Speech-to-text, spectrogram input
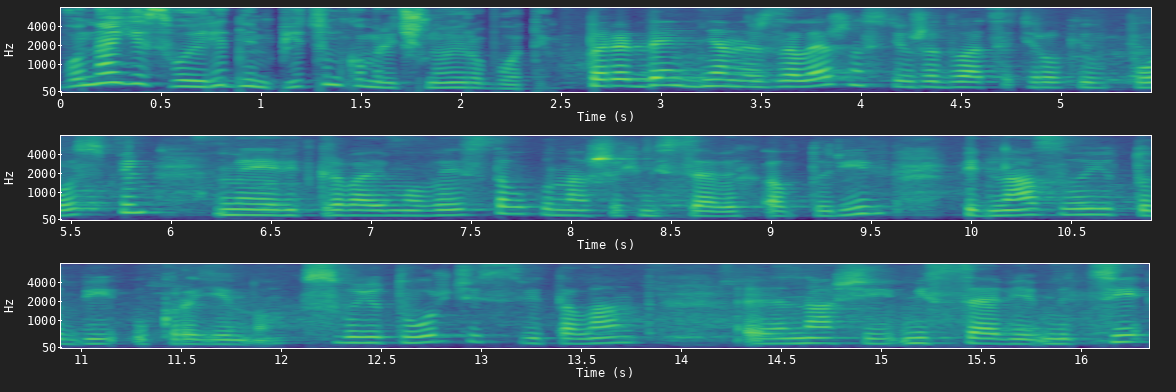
Вона є своєрідним підсумком річної роботи. Переддень Дня Незалежності вже 20 років поспіль. Ми відкриваємо виставку наших місцевих авторів під назвою Тобі Україно. Свою творчість, свій талант е, наші місцеві митці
